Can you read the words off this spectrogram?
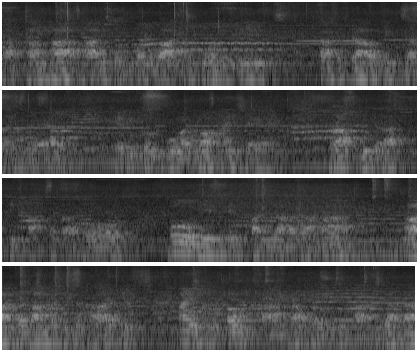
กับทั้งผ้าอานิสงบริวารทั้งปวงนี้ข้าพเจ้าพิจารณาแล้ว เห็นสมควรมอบให้แก่พระบุญรัตน ติตะสสาโทผู้มีสติปัญญาสามารถอาจจะทำกฐินภารกิจให้ถูกต้องตามพระบรมพุทธานุญาตได้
